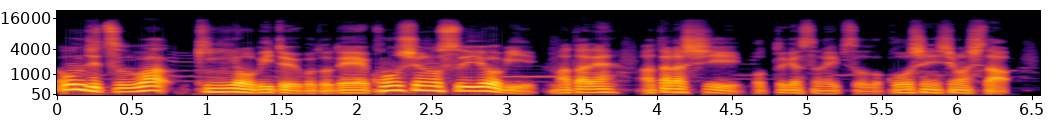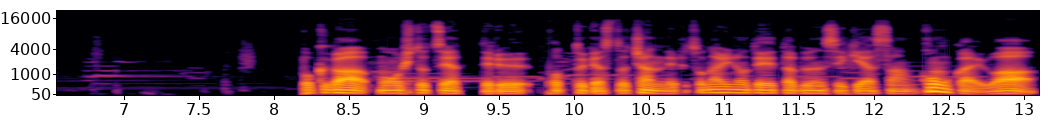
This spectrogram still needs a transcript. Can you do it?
本日は金曜日ということで、今週の水曜日、またね、新しいポッドキャストのエピソード更新しました。僕がもう一つやってるポッドキャストチャンネル、隣のデータ分析屋さん、今回は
